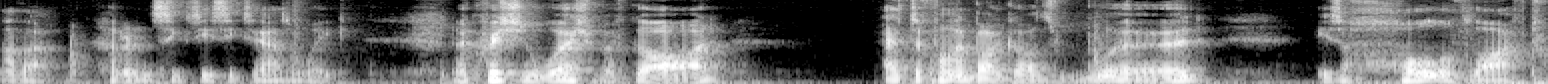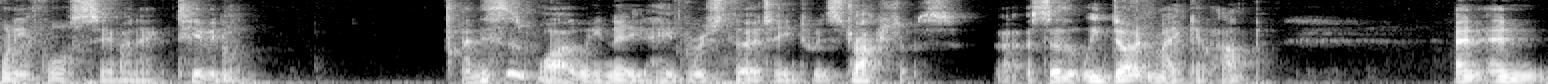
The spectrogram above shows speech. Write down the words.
Another 166 hours a week. Now, Christian worship of God, as defined by God's word, is a whole of life 24 7 activity. And this is why we need Hebrews 13 to instruct us, uh, so that we don't make it up. And, and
